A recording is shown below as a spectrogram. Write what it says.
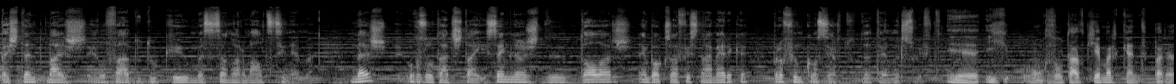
bastante mais elevado do que uma sessão normal de cinema. Mas o resultado está aí: 100 milhões de dólares em box office na América para o filme-concerto da Taylor Swift. E, e, um resultado que é marcante para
